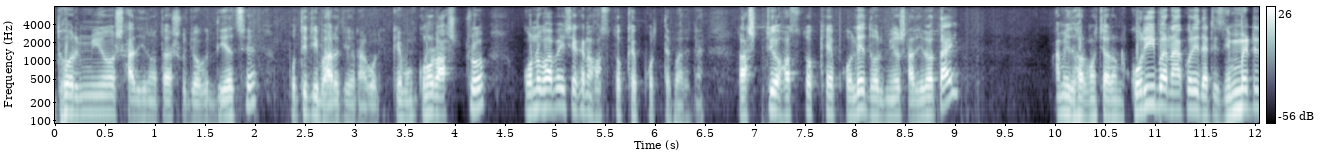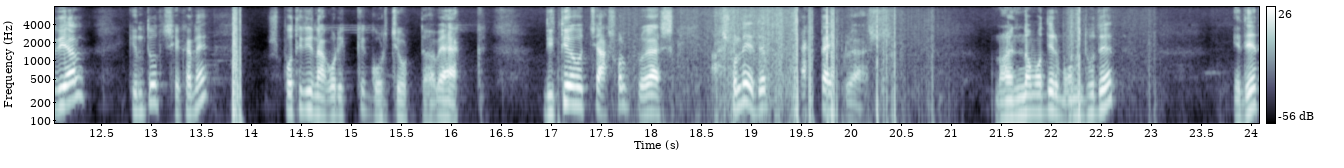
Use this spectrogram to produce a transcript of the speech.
ধর্মীয় স্বাধীনতার সুযোগ দিয়েছে প্রতিটি ভারতীয় নাগরিক এবং কোনো রাষ্ট্র কোনোভাবেই সেখানে হস্তক্ষেপ করতে পারে না। রাষ্ট্রীয় হস্তক্ষেপ হলে ধর্মীয় স্বাধীনতায় আমি ধর্মাচরণ করি বা না করি দ্যাট ইজ ইমমেটেরিয়াল কিন্তু সেখানে প্রতিটি নাগরিককে গর্জে উঠতে হবে, এক। দ্বিতীয় হচ্ছে আসল প্রয়াস কি? আসলে এদের একটাই প্রয়াস। নরেন্দ্র মোদীর বন্ধুদের, এদের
